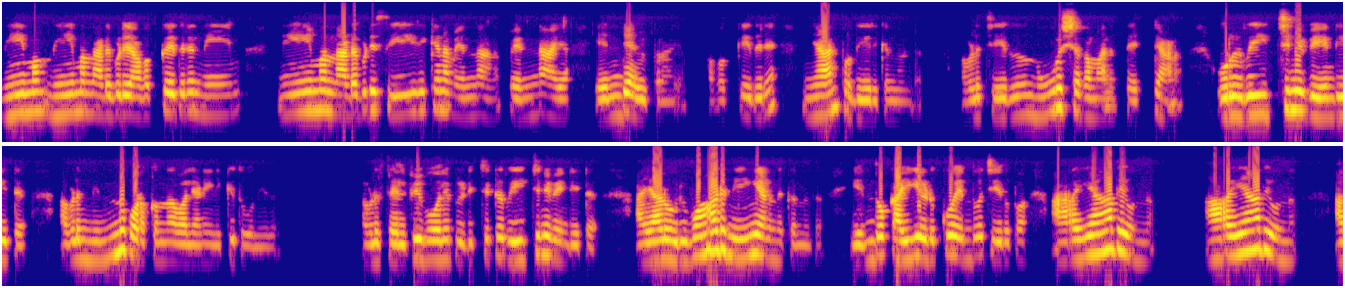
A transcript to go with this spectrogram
നിയമം നിയമ നടപടി അവക്കെതിരെ നിയമ നിയമ നടപടി സ്വീകരിക്കണം എന്നാണ് പെണ്ണായ എന്റെ അഭിപ്രായം. അവക്കെതിരെ ഞാൻ പ്രതികരിക്കുന്നുണ്ട്. അവൾ ചെയ്തത് നൂറ് ശതമാനം തെറ്റാണ്. ഒരു റീച്ചിന് വേണ്ടിയിട്ട് അവൾ നിന്ന് കൊടുക്കുന്ന പോലെയാണ് എനിക്ക് തോന്നിയത്. സെൽഫി പോലെ പിടിച്ചിട്ട് റീച്ചിന് വേണ്ടിയിട്ട് അയാൾ ഒരുപാട് നീങ്ങിയാണ് നിൽക്കുന്നത് എന്തോ കൈ എടുക്കോ എന്തോ ചെയ്തപ്പോ അറിയാതെ ഒന്ന് അറിയാതെ ഒന്ന് ആ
